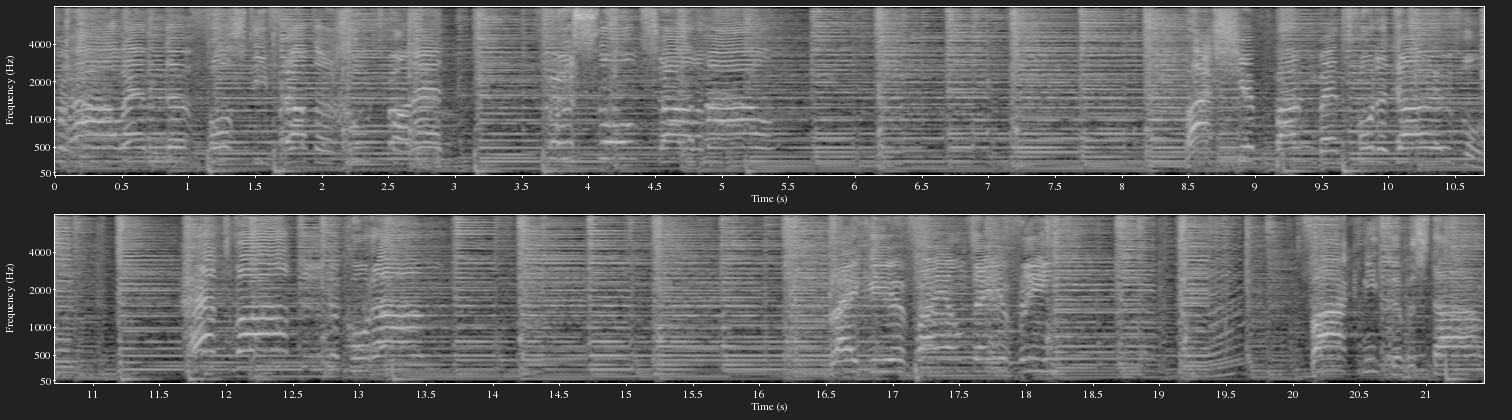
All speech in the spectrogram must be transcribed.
verhaal. En de vos die vrat er goed van en versloot ze allemaal. Als je bang bent voor de duivel, het water, de Koran. Blijken je vijand en je vriend vaak niet te bestaan.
